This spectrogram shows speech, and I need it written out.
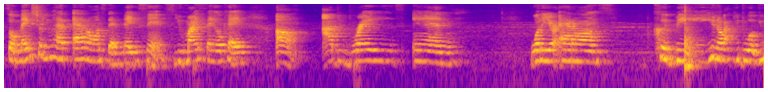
So make sure you have add-ons that make sense. You might say, okay, um, I do braids and one of your add-ons could be, you know, like you do, a, you,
